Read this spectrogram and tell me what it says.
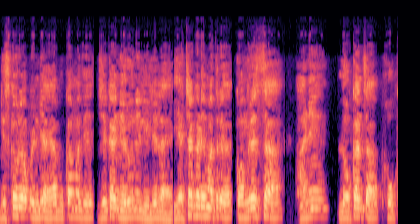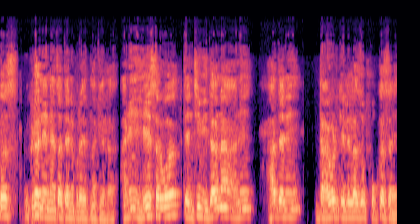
डिस्कवरी ऑफ इंडिया या बुकामध्ये जे काही नेहरूंनी लिहिलेलं आहे याच्याकडे मात्र काँग्रेसचा आणि लोकांचा फोकस इकडे नेण्याचा त्यांनी प्रयत्न केला. आणि हे सर्व त्यांची विधानं आणि हा त्यांनी डायव्हर्ट केलेला जो फोकस आहे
